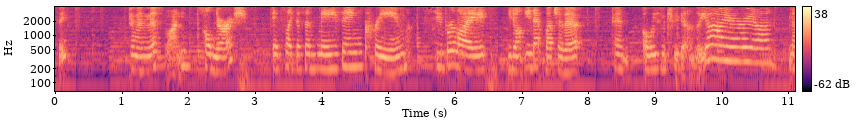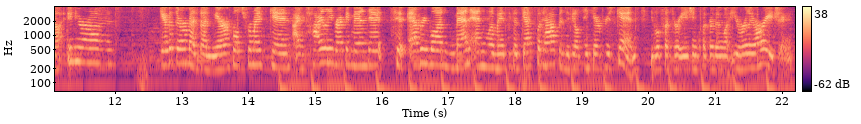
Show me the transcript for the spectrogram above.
See? And then this one, it's called Nourish. It's like this amazing cream, super light. You don't need that much of it. And always make sure you get under the eye area, not in your eyes. Givauderm has done miracles for my skin. I highly recommend it to everyone, men and women, because guess what happens if you don't take care of your skin? It looks like you're aging quicker than what you really are aging.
